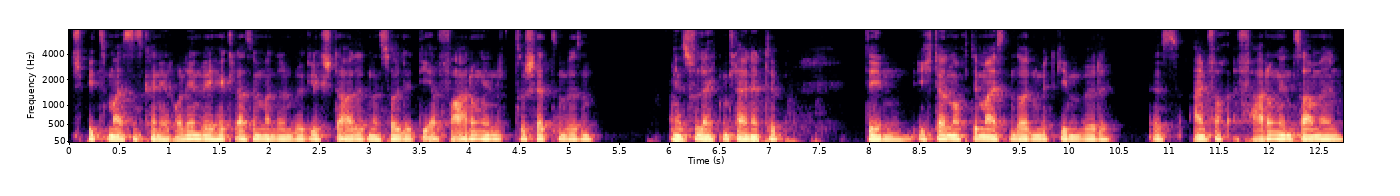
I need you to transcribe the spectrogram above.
spielt es meistens keine Rolle, in welcher Klasse man dann wirklich startet. Man sollte die Erfahrungen zu schätzen wissen. Das ist vielleicht ein kleiner Tipp, den ich da noch den meisten Leuten mitgeben würde, ist einfach Erfahrungen sammeln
